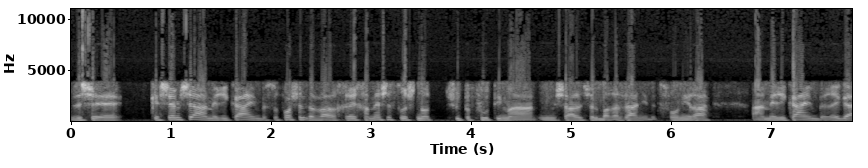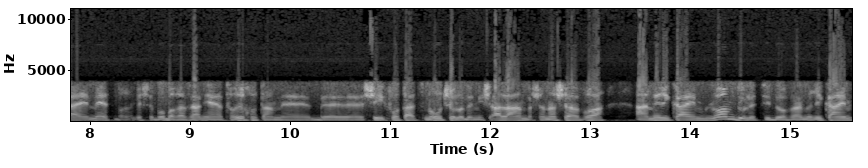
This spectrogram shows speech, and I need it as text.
זה שכשם שהאמריקאים בסופו של דבר, אחרי 15 שנות שותפות עם הממשל של ברזני בצפון עיראק, האמריקאים ברגע האמת, ברגע שבו ברזני היה צריך אותם אה, בשאיפות העצמאות שלו במשאל העם בשנה שעברה, האמריקאים לא עמדו לצידו, והאמריקאים,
